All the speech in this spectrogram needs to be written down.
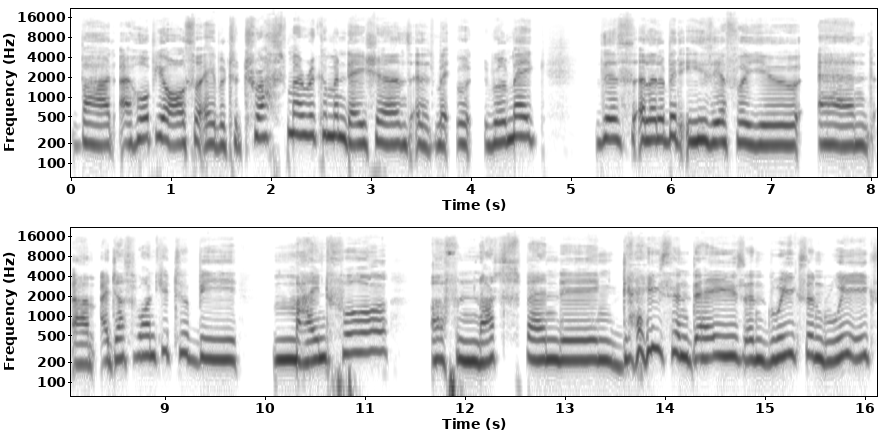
but I hope you're also able to trust my recommendations and it, may, it will make this a little bit easier for you. And um, I just want you to be mindful of not spending days and days and weeks and weeks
